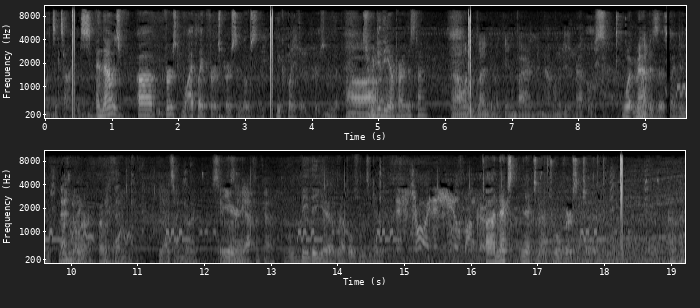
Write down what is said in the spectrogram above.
lots of times, and that was uh first. Well, I played first person mostly. You could play third person. But Uh, should we do the Empire this time? No, I want to blend in with the environment. I want to be the rebels. What map have- is this? I didn't. wasn't Endor, thinking- I think. Yeah, it's Endor. Same Here. as like Africa. we'll be the uh, rebels once again. Destroy the shield bunker. Uh, next next match, we'll verse each other. Okay.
